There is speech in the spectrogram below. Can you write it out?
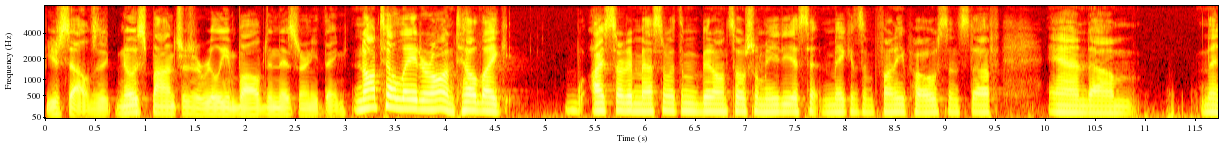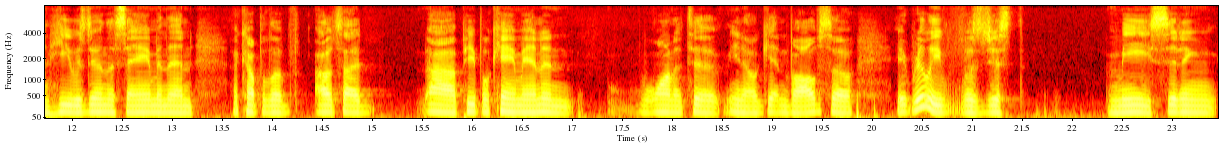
yourselves. Like, no sponsors are really involved in this or anything. Not till later on, till like I started messing with them a bit on social media, making some funny posts and stuff, and um, then he was doing the same, and then a couple of outside uh, people came in and wanted to, you know, get involved. So it really was just me sitting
